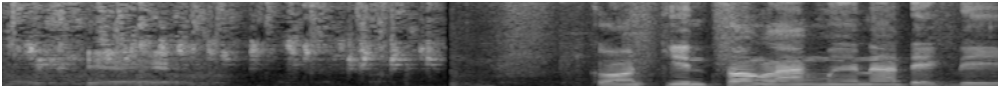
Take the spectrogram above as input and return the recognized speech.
โอเค ก่อนกินต้องล้างมือนะเด็กดี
